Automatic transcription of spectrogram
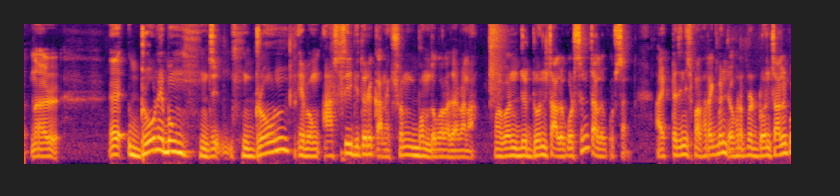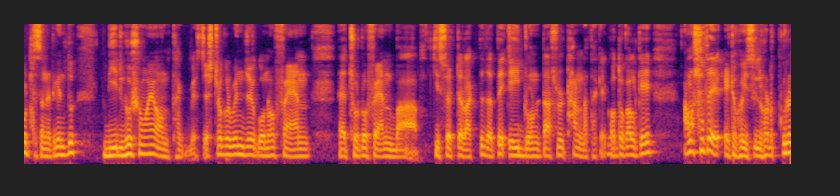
আপনার ড্রোন এবং ড্রোন এবং আরসির ভিতরে কানেকশন বন্ধ করা যাবে না। মনে করেন যে ড্রোন চালু করছেন চালু করছেন। আরেকটা জিনিস মাথা রাখবেন, যখন আপনার ড্রোন চালু করতেছেন, এটা কিন্তু দীর্ঘ সময় অন থাকবে। চেষ্টা করবেন যে কোনো ফ্যান ছোট ফ্যান বা কিছু একটা রাখতে, যাতে এই ড্রোনটা আসলে ঠান্ডা থাকে। গতকালকে আমার সাথে এটা হয়েছিল। হঠাৎ করে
